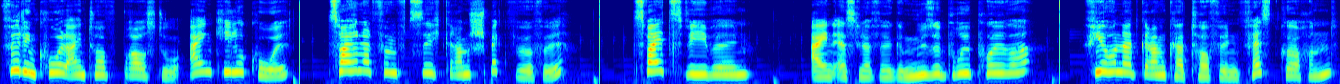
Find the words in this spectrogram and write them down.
Für den Kohleintopf brauchst du 1 Kilo Kohl, 250 Gramm Speckwürfel, 2 Zwiebeln, 1 Esslöffel Gemüsebrühpulver, 400 Gramm Kartoffeln festkochend,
